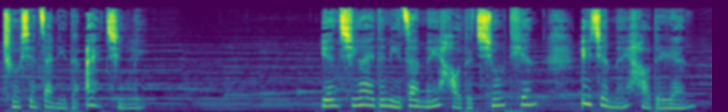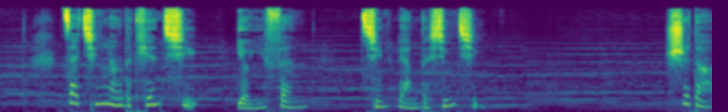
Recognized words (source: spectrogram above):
出现在你的爱情里。愿亲爱的你在美好的秋天遇见美好的人，在清凉的天气有一份清凉的心情。是的，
